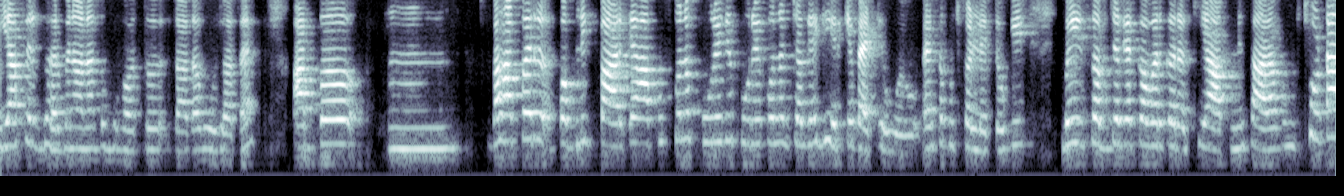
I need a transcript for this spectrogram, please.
या फिर घर बनाना तो बहुत ज़्यादा हो जाता है। आप वहाँ पर पब्लिक पार्क है, आप उसको ना पूरे के पूरे को ना जगह घेर के बैठे हुए हो, ऐसा कुछ कर लेते हो कि भाई सब जगह कवर कर रखी है आपने सारा कुछ, छोटा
